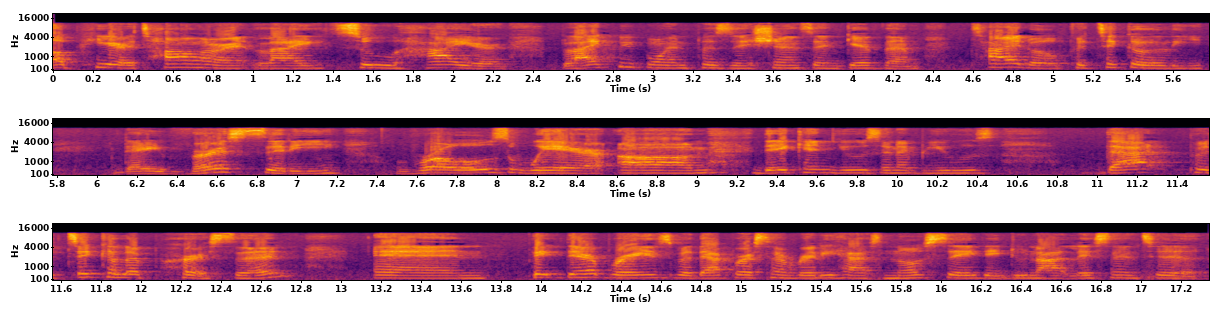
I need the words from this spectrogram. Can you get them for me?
appear tolerant like to hire black people in positions and give them title particularly diversity roles where um, they can use and abuse that particular person and pick their brains but that person really has no say. They do not listen to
